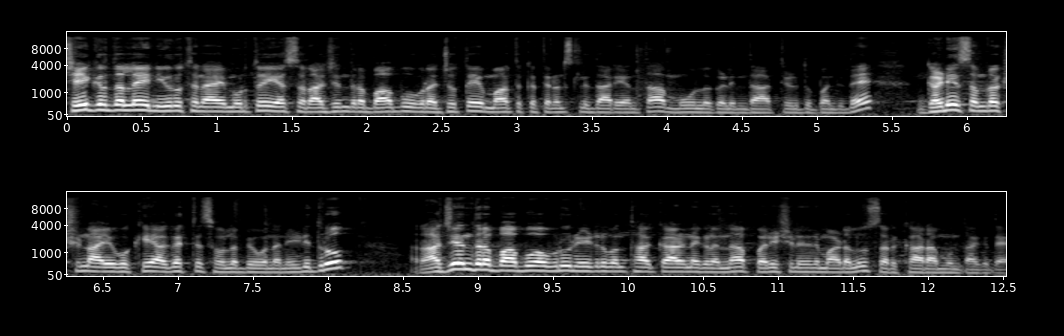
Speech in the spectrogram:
ಶೀಘ್ರದಲ್ಲೇ ನಿವೃತ್ತ ನ್ಯಾಯಮೂರ್ತಿ ಎಸ್ ರಾಜೇಂದ್ರ ಬಾಬು ಅವರ ಜೊತೆ ಮಾತುಕತೆ ನಡೆಸಲಿದ್ದಾರೆ ಅಂತ ಮೂಲಗಳಿಂದ ತಿಳಿದು ಬಂದಿದೆ. ಗಡಿ ಸಂರಕ್ಷಣಾ ಆಯೋಗಕ್ಕೆ ಅಗತ್ಯ ಸೌಲಭ್ಯವನ್ನು ನೀಡಿದ್ರು. ರಾಜೇಂದ್ರ ಬಾಬು ಅವರು ನೀಡಿರುವಂತಹ ಕಾರಣಗಳನ್ನು ಪರಿಶೀಲನೆ ಮಾಡಲು ಸರ್ಕಾರ ಮುಂದಾಗಿದೆ.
